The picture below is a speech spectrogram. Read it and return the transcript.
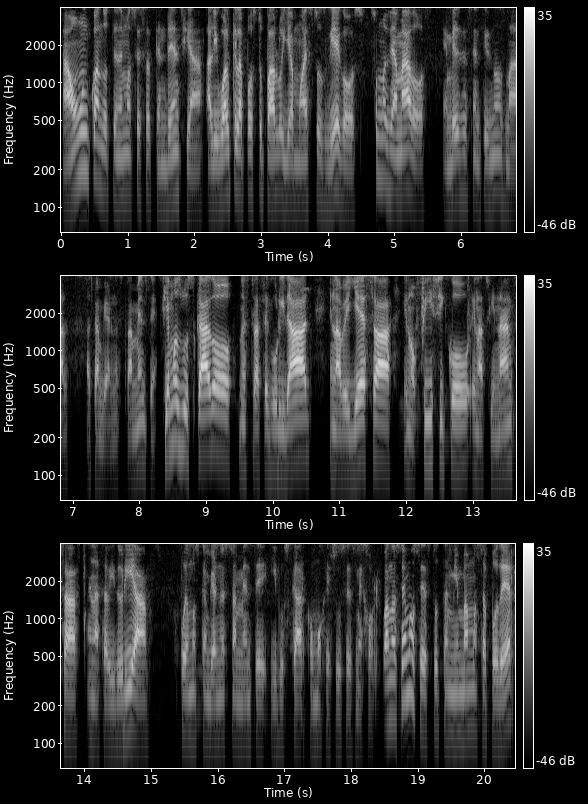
aun cuando tenemos esa tendencia, al igual que el apóstol Pablo llamó a estos griegos, somos llamados, en vez de sentirnos mal, a cambiar nuestra mente. Si hemos buscado nuestra seguridad en la belleza, en lo físico, en las finanzas, en la sabiduría, podemos cambiar nuestra mente y buscar cómo Jesús es mejor. Cuando hacemos esto, también vamos a poder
